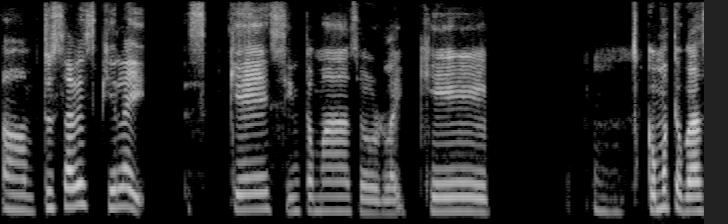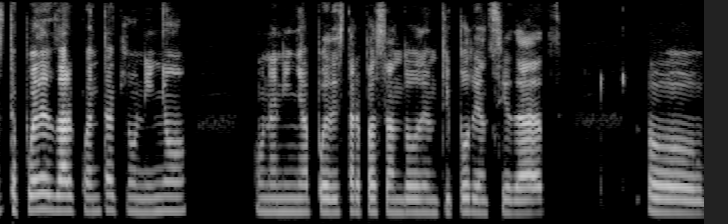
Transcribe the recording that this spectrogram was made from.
Um, ¿Tú sabes qué, like, qué síntomas o like, qué, mm, cómo te vas, te puedes dar cuenta que un niño, una niña puede estar pasando de un tipo de ansiedad o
